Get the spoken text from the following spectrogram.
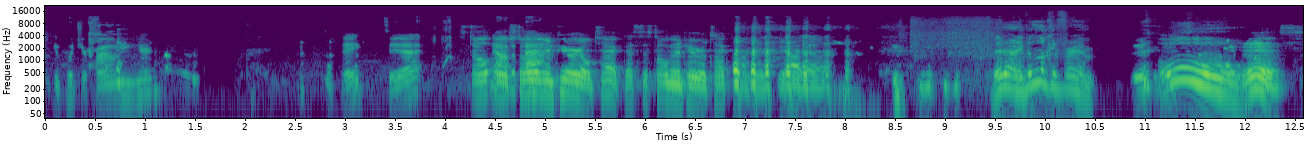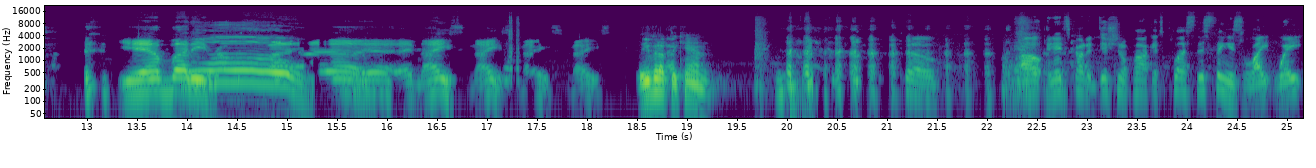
You can put your phone in here. Hey, see that? stole, Now stolen back. Imperial Tech. That's the stolen Imperial Tech pocket. yeah, yeah. They're not even looking for him. Oh, at this. yeah, buddy. Whoa. Yeah, yeah. Hey, Nice, nice, nice, nice. Leave it up to Ken. So, oh, and it's got additional pockets. Plus, this thing is lightweight,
